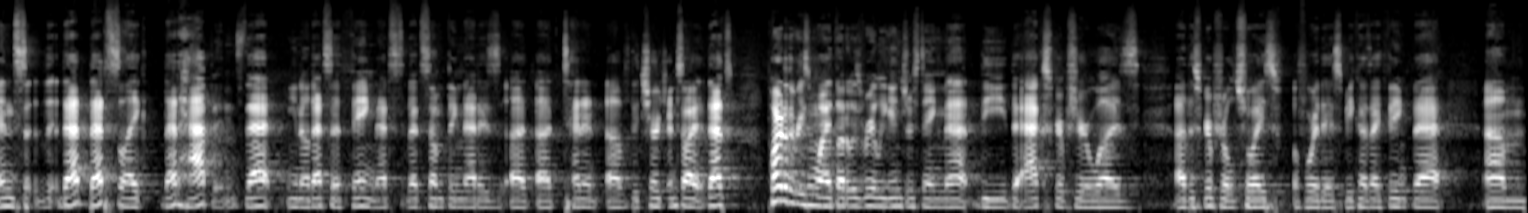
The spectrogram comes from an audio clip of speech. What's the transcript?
and so th- that that's like that happens. That you know that's a thing. That's that's something that is a, a tenet of the church. And so I, that's part of the reason why i thought it was really interesting that the the act scripture was uh, the scriptural choice for this because i think that um,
